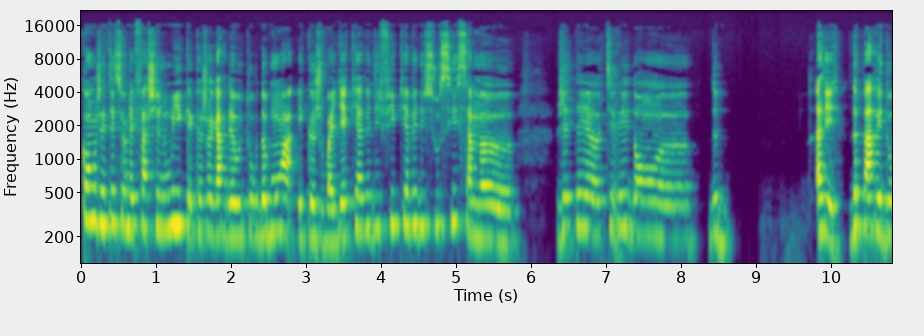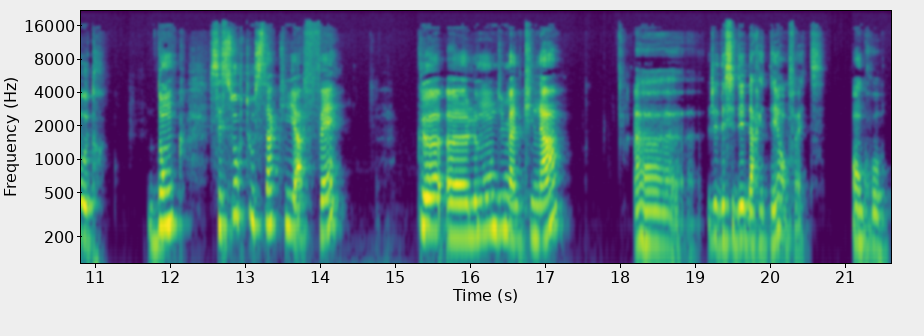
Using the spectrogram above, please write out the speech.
quand j'étais sur les fashion week et que je regardais autour de moi et que je voyais qu'il y avait des filles qui avaient des soucis, ça me j'étais, heu, tirée dans, heu, de allez, de part et d'autre. Donc c'est surtout ça qui a fait que, heu, le monde du mannequinat, j'ai décidé d'arrêter, en fait, en gros.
